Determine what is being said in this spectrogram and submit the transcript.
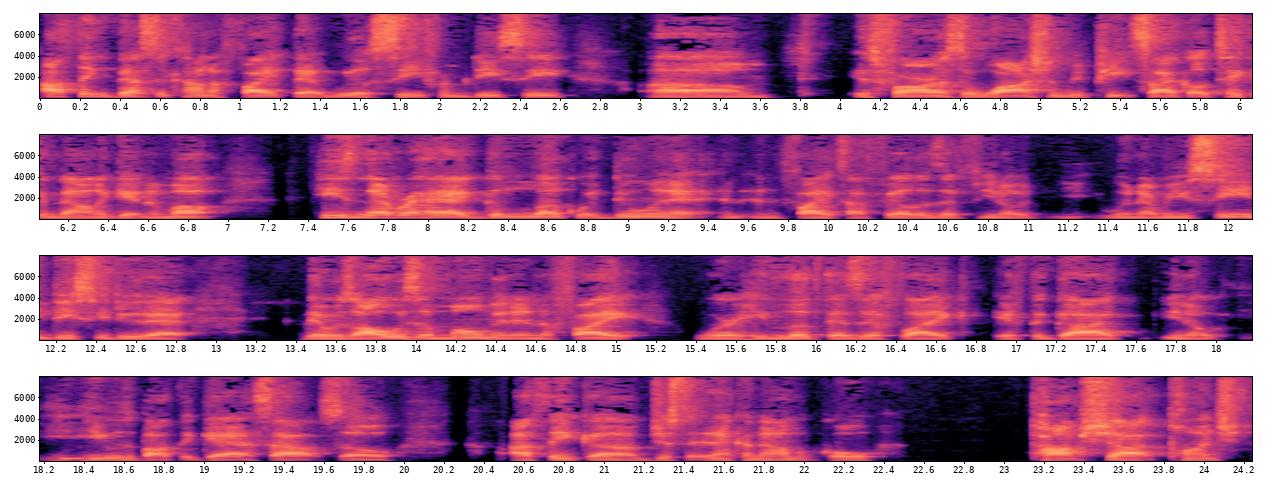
I think that's the kind of fight that we'll see from DC. Um, as far as the wash and repeat cycle, taking him down and getting him up, he's never had good luck with doing it in, in fights. I feel as if, you know, whenever you've seen DC do that, there was always a moment in the fight where he looked as if like if the guy, you know, he, he was about to gas out. So I think uh, just an economical pop shot punch,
